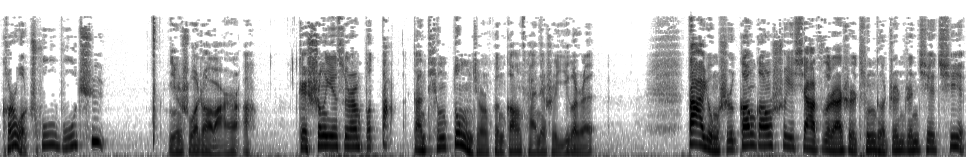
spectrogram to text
可是我出不去。您说这玩意儿啊，这声音虽然不大，但听动静跟刚才那是一个人。大勇士刚刚睡下，自然是听得真真切切。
